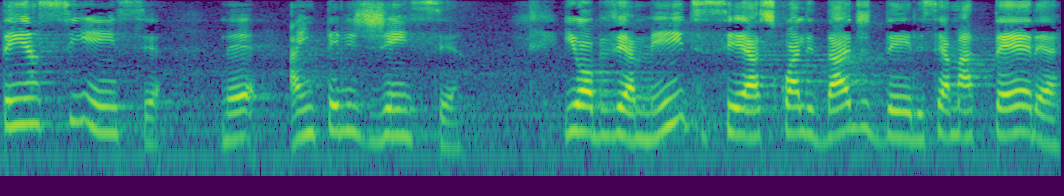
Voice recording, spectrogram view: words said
têm a ciência, né, a inteligência. E obviamente, se as qualidades dele, se a matéria,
